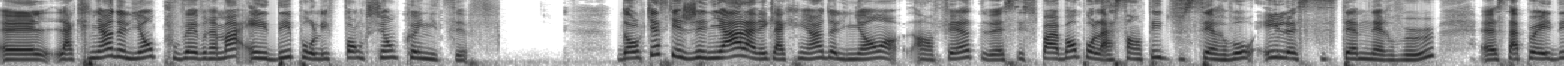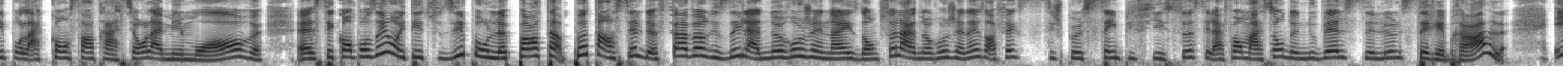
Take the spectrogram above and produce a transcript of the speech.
la crinière de lion pouvait vraiment aider pour les fonctions cognitives. Donc, qu'est-ce qui est génial avec la crinière de lion, en fait, euh, c'est super bon pour la santé du cerveau et le système nerveux. Euh, ça peut aider pour la concentration, la mémoire. Euh, ces composés ont été étudiés pour le potentiel de favoriser la neurogénèse. Donc, ça, la neurogénèse, en fait, si je peux simplifier ça, c'est la formation de nouvelles cellules cérébrales et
